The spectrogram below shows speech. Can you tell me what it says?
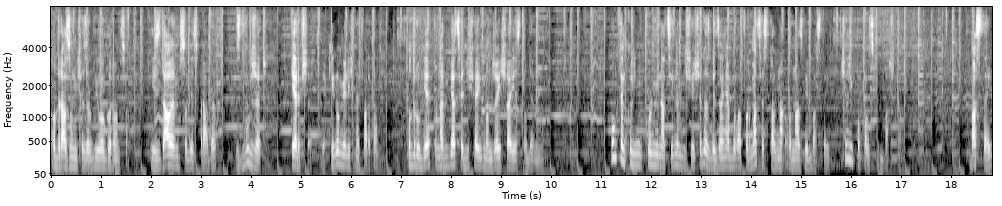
Od razu mi się zrobiło gorąco i zdałem sobie sprawę z dwóch rzeczy. Pierwsze, jakiego mieliśmy farta, po drugie, to nawigacja dzisiaj mądrzejsza jest ode mnie. Punktem kulminacyjnym dzisiejszego zwiedzania była formacja skalna o nazwie Bastej, czyli po polsku Baszta. Bastej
